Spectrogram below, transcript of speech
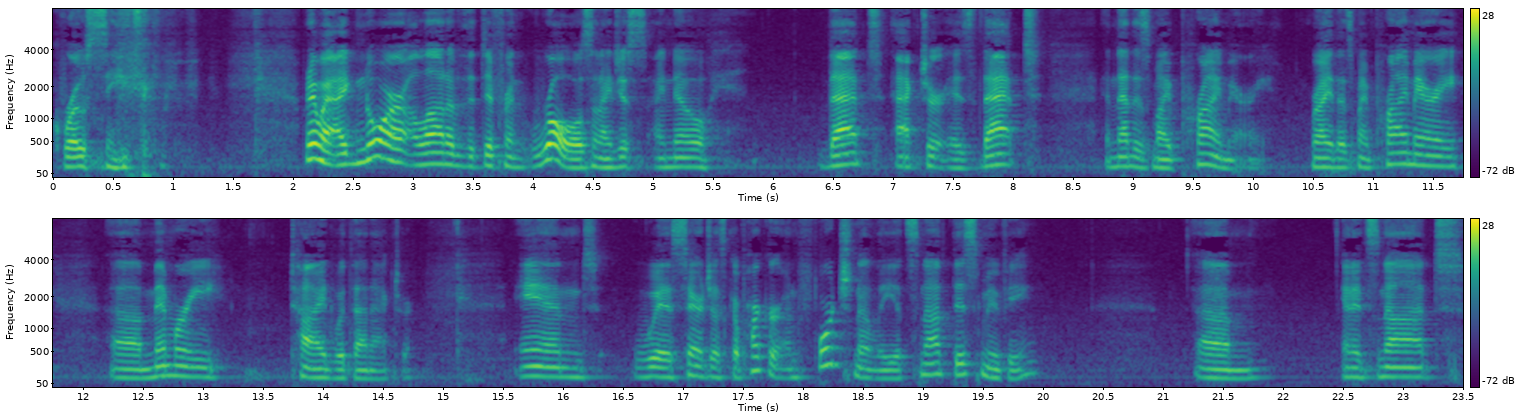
gross scenes. but anyway, I ignore a lot of the different roles, and I just I know that actor is that, and that is my primary, right? That's my primary uh, memory tied with that actor, and with Sarah Jessica Parker. Unfortunately, it's not this movie. Um, and it's not.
